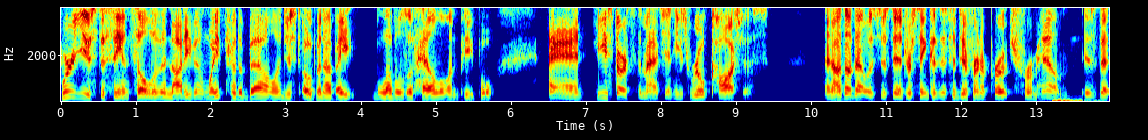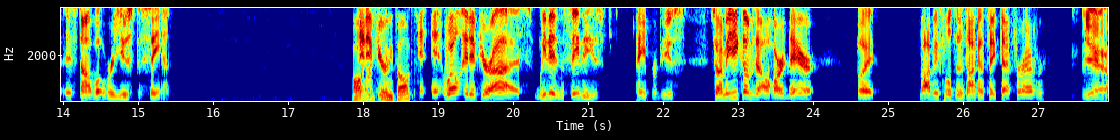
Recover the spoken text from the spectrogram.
we're used to seeing Sullivan not even wait for the bell and just open up eight levels of hell on people. And he starts the match and he's real cautious. And I thought that was just interesting because it's a different approach from him. Is that it's not what we're used to seeing. Aubrey, if you're- any thoughts? And- and- well, and if you're us, we didn't see these pay per views, so I mean, he comes out hard there, but Bobby Fulton's not going to take that forever. Yeah.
